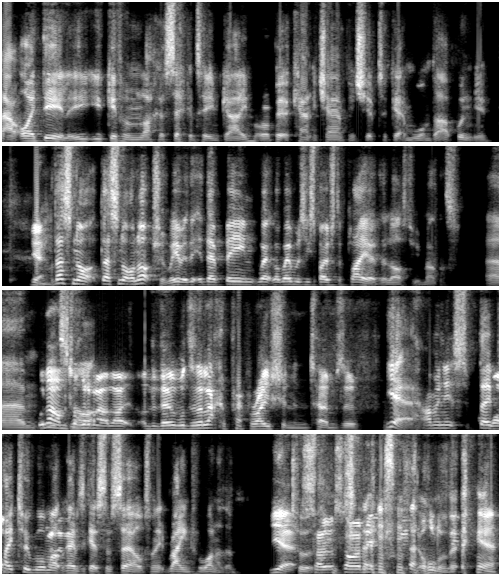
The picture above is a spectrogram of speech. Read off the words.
Now, ideally, you give them like a second team game or a bit of county championship to get them warmed up, wouldn't you? Yeah. But that's not that's not an option. We they've been where, where was he supposed to play over the last few months? Um, Well, no, I'm talking not- about like there was a lack of preparation in terms of Yeah, I mean, it's they played two warm up games against themselves, and it rained for one of them. yeah. So them. so I mean All of it. Yeah.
